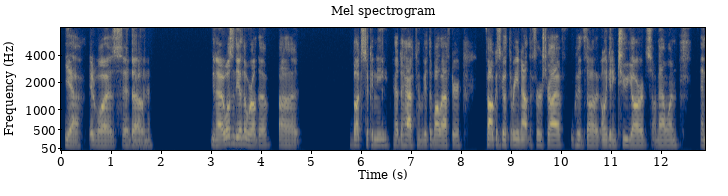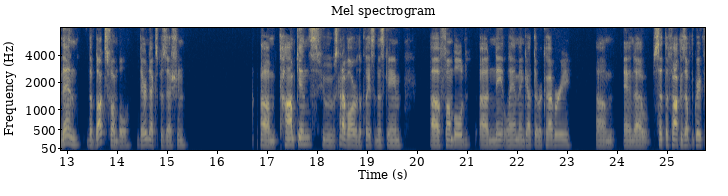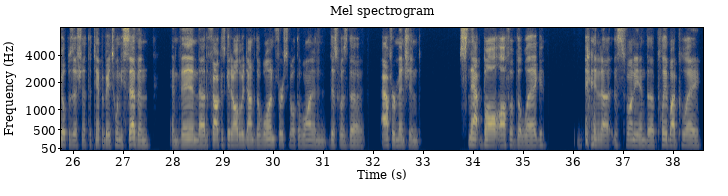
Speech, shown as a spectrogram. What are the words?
Yeah, it was. And um, you know, it wasn't the end of the world though. Uh Bucks took a knee, head to halftime, we get the ball after. Falcons go three and out the first drive with uh, only getting two yards on that one. And then the Bucks fumble their next possession. Um, Thompkins, who was kind of all over the place in this game, uh, fumbled. Uh, Nate Landman got the recovery um, and uh, set the Falcons up with a great field position at the Tampa Bay 27. And then uh, the Falcons get it all the way down to the one, first goal at the one. And this was the aforementioned snap ball off of the leg. And uh, this is funny in the play by play,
